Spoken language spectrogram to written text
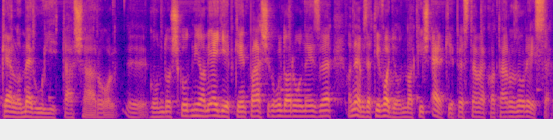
kell a megújításáról gondoskodni, ami egyébként másik oldalról nézve a nemzeti vagyonnak is elképesztően meghatározó része.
